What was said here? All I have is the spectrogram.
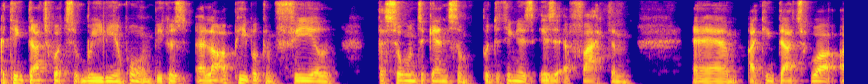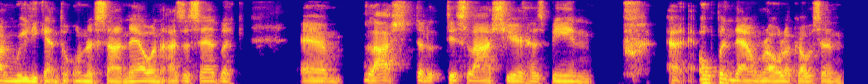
I think that's what's really important because a lot of people can feel that someone's against them, but the thing is, is it a fact? And um, I think that's what I'm really getting to understand now. And as I said, like um, last the, this last year has been an up and down roller coaster. And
